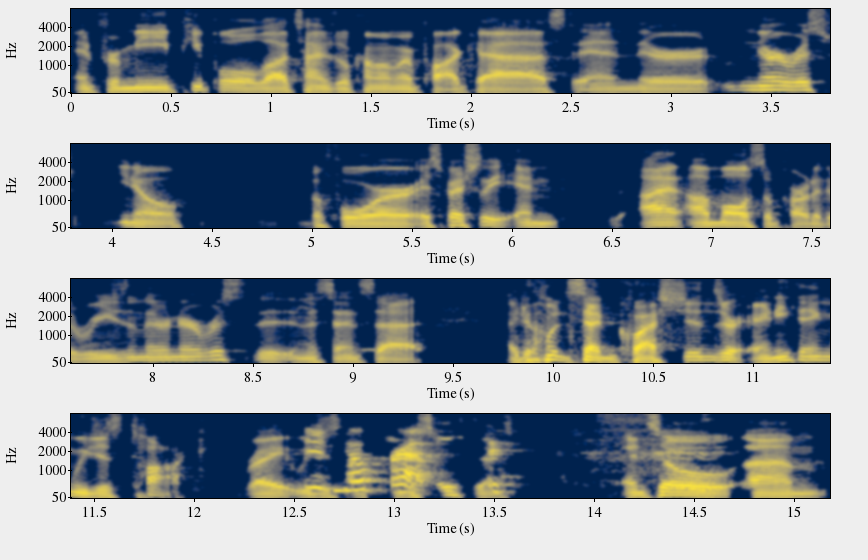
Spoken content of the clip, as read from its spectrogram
and for me, people a lot of times will come on my podcast and they're nervous, you know, before, especially, and I, I'm also part of the reason they're nervous in the sense that I don't send questions or anything. We just talk, right? We There's just no prep. And so, um,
